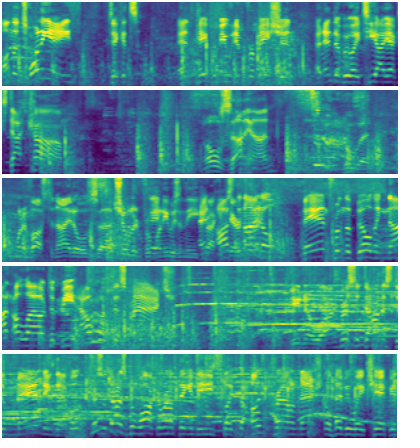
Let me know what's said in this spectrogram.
on the 28th. Tickets and pay-per-view information at NWATIX.com. Old Zyon, who uh, one of Austin Idol's uh, children from when he was in the and Crockett Austin territory. Idol banned from the building, not allowed to be out with this match. Do you know why? Chris Adonis demanding that. Well, Chris Adonis has been walking around thinking he's like the uncrowned national heavyweight champion,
